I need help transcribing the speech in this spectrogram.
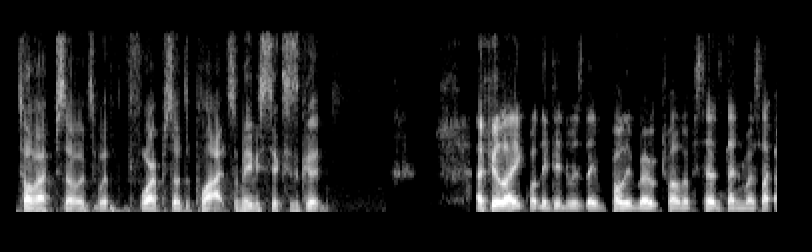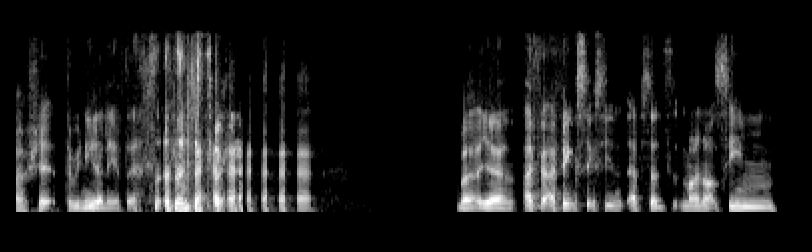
12 episodes with four episodes of plot. So maybe six is good. I feel like what they did was they probably wrote 12 episodes, then was like, oh shit, do we need any of this? and then just took it. But yeah, I, th- I think 16 episodes might not seem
